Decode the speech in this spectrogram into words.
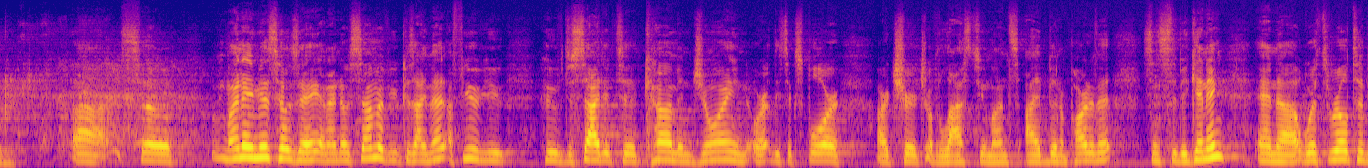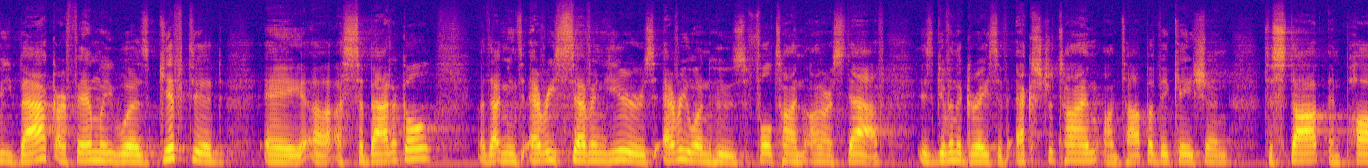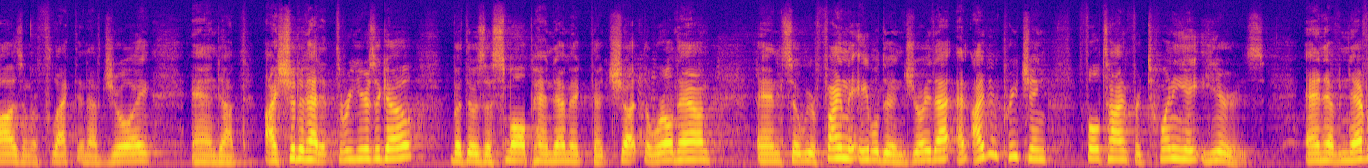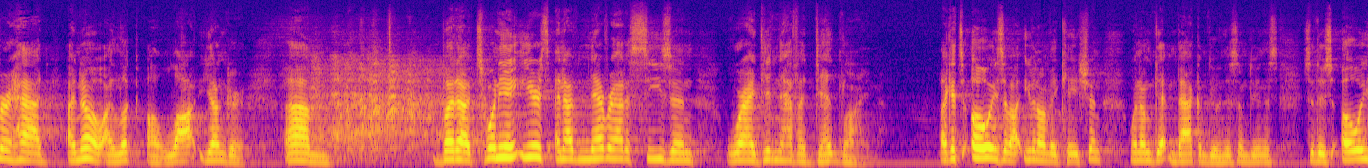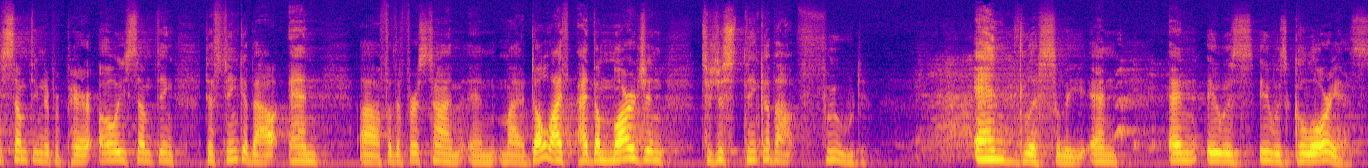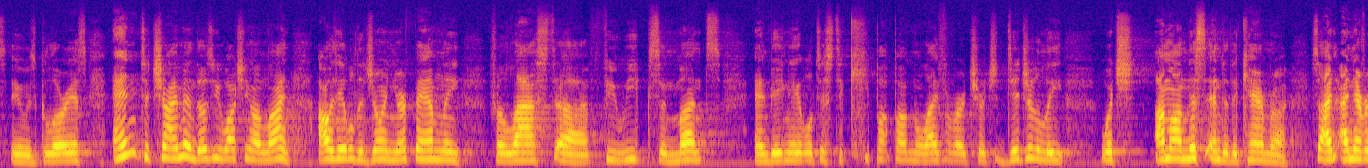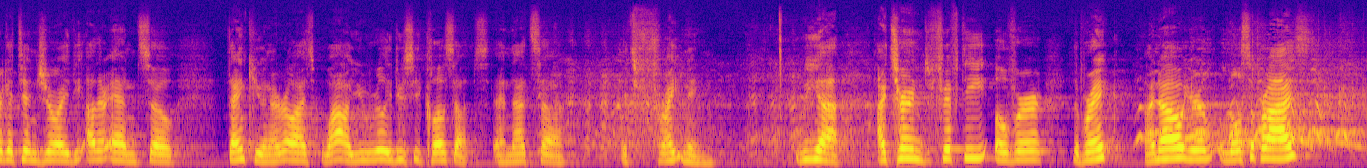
Uh, so, my name is Jose, and I know some of you, because I met a few of you who've decided to come and join or at least explore our church over the last two months. I've been a part of it since the beginning, and uh, we're thrilled to be back. Our family was gifted a, uh, a sabbatical. That means every seven years, everyone who's full time on our staff is given the grace of extra time on top of vacation to stop and pause and reflect and have joy. And uh, I should have had it three years ago, but there was a small pandemic that shut the world down. And so we were finally able to enjoy that. And I've been preaching full time for 28 years and have never had, I know I look a lot younger, um, but uh, 28 years, and I've never had a season where I didn't have a deadline. Like it's always about, even on vacation, when I'm getting back, I'm doing this, I'm doing this. So there's always something to prepare, always something to think about. And uh, for the first time in my adult life, I had the margin to just think about food endlessly. And, and it, was, it was glorious. It was glorious. And to chime in, those of you watching online, I was able to join your family for the last uh, few weeks and months and being able just to keep up on the life of our church digitally, which I'm on this end of the camera. So I, I never get to enjoy the other end. So thank you. And I realized, wow, you really do see close ups. And that's, uh, it's frightening. We, uh, I turned 50 over the break. I know you're a little surprised.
